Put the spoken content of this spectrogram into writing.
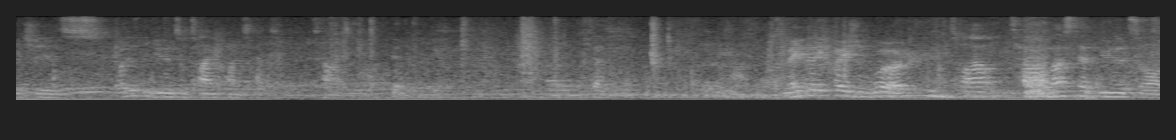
Which is, what is the units of time constant? Tau. To make that equation work, tau, tau must have units of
